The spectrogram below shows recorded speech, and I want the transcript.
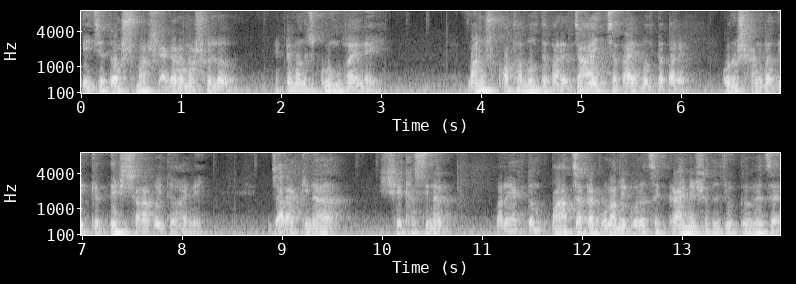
এই যে দশ মাস, এগারো মাস হলো, একটা মানুষ গুম হয় নাই। মানুষ কথা বলতে পারে, যা ইচ্ছা তাই বলতে পারে। কোনো সাংবাদিককে দেশ ছাড়া হইতে হয় নাই। যারা কিনা শেখ হাসিনার মানে একদম পাঁচ চাটা গোলামি করেছে, ক্রাইমের সাথে যুক্ত হয়েছে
